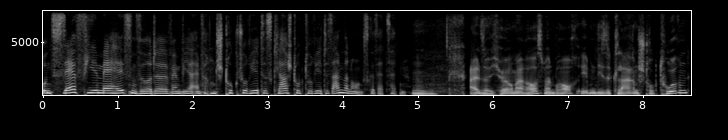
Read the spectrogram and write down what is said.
uns sehr viel mehr helfen würde, wenn wir einfach ein strukturiertes, klar strukturiertes Einwanderungsgesetz hätten. Mhm. Also, ich höre mal raus, man braucht eben diese klaren Strukturen,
